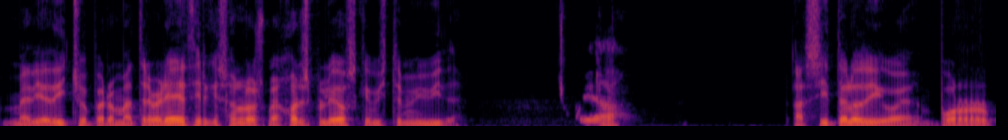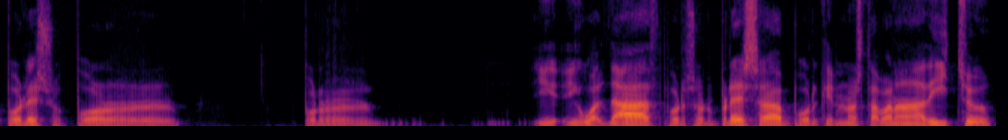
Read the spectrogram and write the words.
medio dicho, pero me atrevería a decir que son los mejores playoffs que he visto en mi vida. Cuidado. Así te lo digo, ¿eh? Por, por eso, por, por igualdad, por sorpresa, porque no estaba nada dicho.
